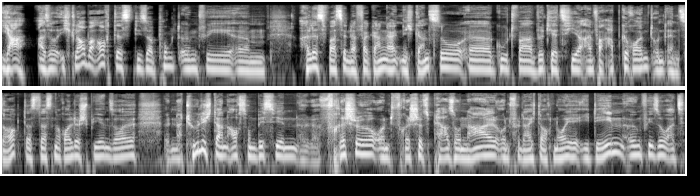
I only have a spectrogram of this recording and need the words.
Ja, also ich glaube auch, dass dieser Punkt irgendwie ähm, alles, was in der Vergangenheit nicht ganz so äh, gut war, wird jetzt hier einfach abgeräumt und entsorgt, dass das eine Rolle spielen soll. Natürlich dann auch so ein bisschen äh, Frische und frisches Personal und vielleicht auch neue Ideen irgendwie so als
